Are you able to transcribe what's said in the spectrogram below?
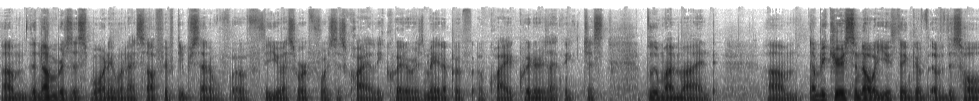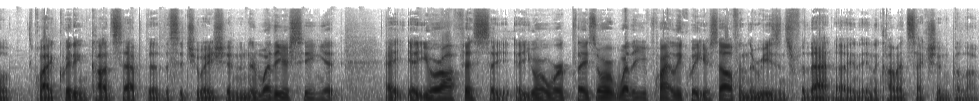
um, the numbers this morning when I saw 50% of, of the U.S. workforce is quietly quit or is made up of, of quiet quitters, I think just blew my mind. Um, I'll be curious to know what you think of, of this whole quiet quitting concept, the, the situation, and whether you're seeing it at, at your office, at, at, your workplace, or whether you've quietly quit yourself, and the reasons for that uh, in, in the comments section below.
